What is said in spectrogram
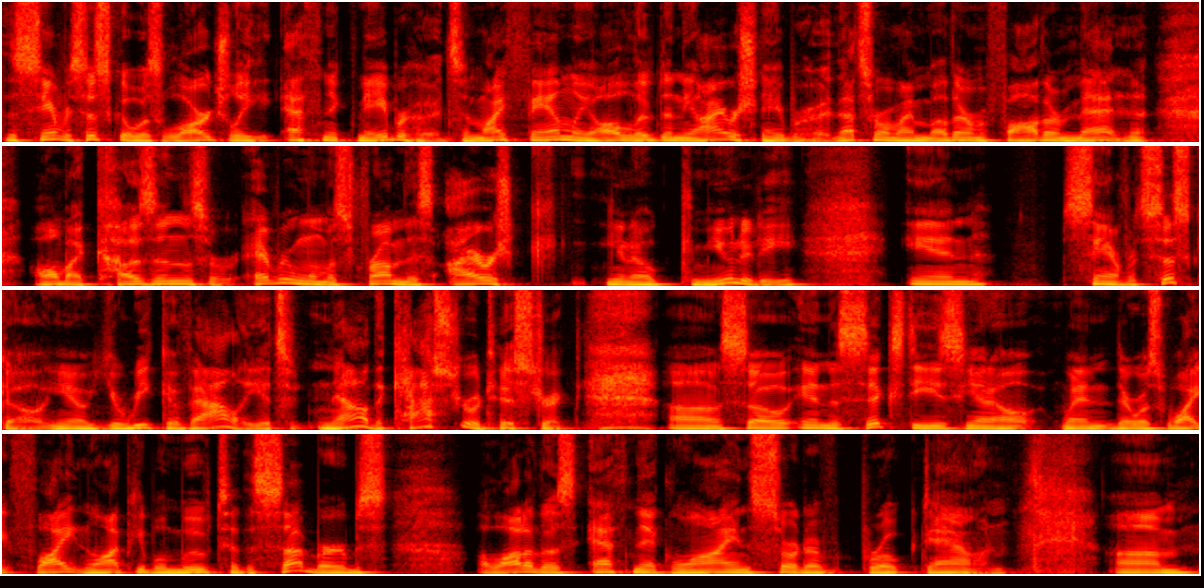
the San Francisco was largely ethnic neighborhoods, and my family all lived in the Irish neighborhood. That's where my mother and father met, and all my cousins or everyone was from this Irish, you know, community in San Francisco, you know, Eureka Valley. It's now the Castro district. Uh, so in the 60s, you know, when there was white flight and a lot of people moved to the suburbs, a lot of those ethnic lines sort of broke down. Um,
